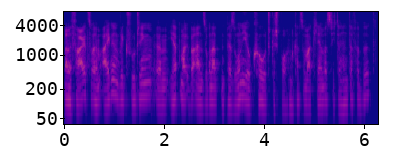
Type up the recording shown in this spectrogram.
Mal eine Frage zu eurem eigenen Recruiting. Ähm, ihr habt mal über einen sogenannten Personio Code gesprochen. Kannst du mal erklären, was sich dahinter verbirgt?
